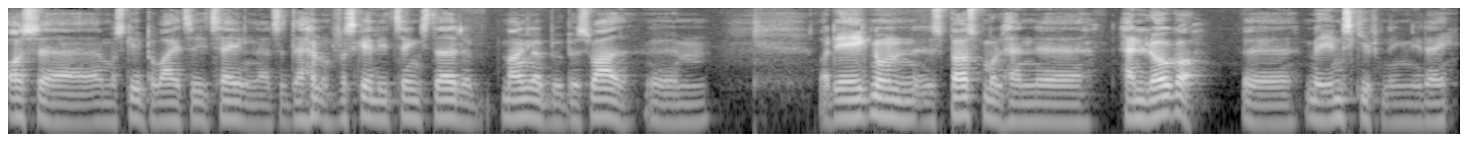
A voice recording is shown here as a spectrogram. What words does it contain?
også er måske på vej til Italien. Altså der er nogle forskellige ting stadig, der mangler at blive besvaret. Øh, og det er ikke nogen spørgsmål, han, øh, han lukker øh, med indskiftningen i dag.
